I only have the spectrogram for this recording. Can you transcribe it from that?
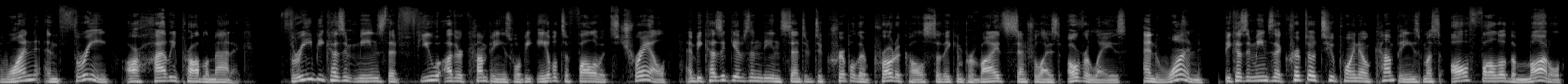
1 and 3 are highly problematic. Three, because it means that few other companies will be able to follow its trail, and because it gives them the incentive to cripple their protocols so they can provide centralized overlays. And one, because it means that Crypto 2.0 companies must all follow the model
